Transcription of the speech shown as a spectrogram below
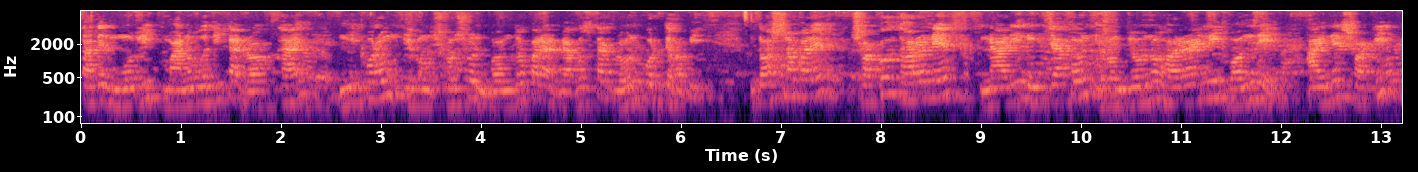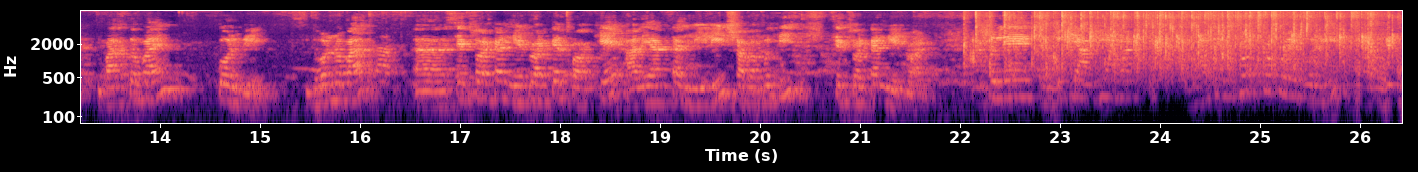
তাদের মৌলিক মানবাধিকার রক্ষায় নিপরণ এবং শোষণ বন্ধ করার ব্যবস্থা গ্রহণ করতে হবে। দশ নম্বরে, সকল ধরনের নারী নির্যাতন এবং যৌন হয়রানি বন্ধে আইনের সঠিক বাস্তবায়ন করবে। ধন্যবাদ। সেক্স ওয়ার্কার নেটওয়ার্কের পক্ষে আলী আক্তার লিলি সভাপতি সেক্স ওয়ার্কার নেটওয়ার্ক আসলে যদি আমি আমার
